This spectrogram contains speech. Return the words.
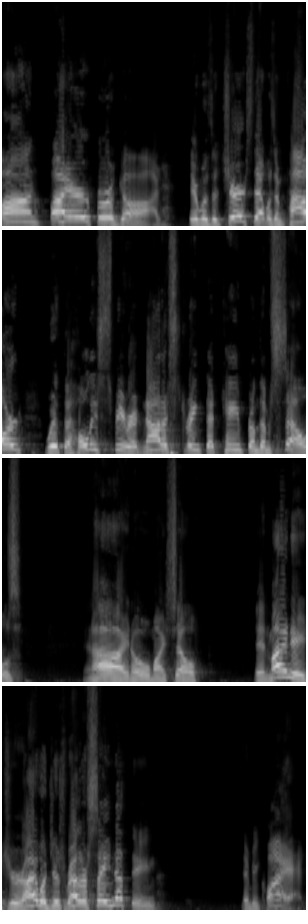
on fire for God. It was a church that was empowered with the Holy Spirit, not a strength that came from themselves. And I know myself, in my nature, I would just rather say nothing than be quiet.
